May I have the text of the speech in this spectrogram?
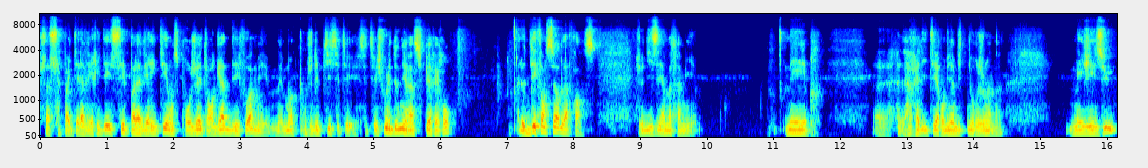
ça, ça a pas été la vérité, c'est pas la vérité. On se projette, on regarde des fois, mais mais moi, quand j'étais petit, c'était je voulais devenir un super héros, le défenseur de la France, je disais à ma famille. Mais heu, la réalité revient vite nous rejoindre, hein. Mais Jésus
